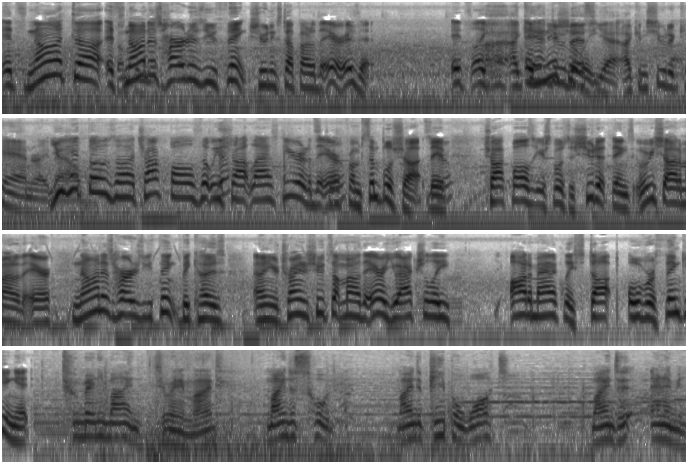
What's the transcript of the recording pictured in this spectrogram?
it's not uh, it's not as hard as you think shooting stuff out of the air, is it? It's like I, I can't initially, do this yet. I can shoot a can right You now. You hit those uh, chalk balls that we Yeah. shot last year out of the That's air true. from Simple Shot. they true. have chalk balls that you're supposed to shoot at things, and we shot them out of the air. Not as hard as you think because when you're trying to shoot something out of the air, you actually automatically stop overthinking it. Too many mind. Too many mind? Mind the sword. Mind the people watch. Mind the enemy.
